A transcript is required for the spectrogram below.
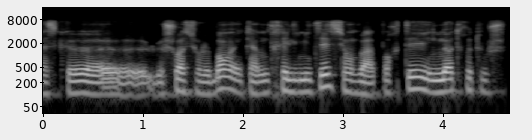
Parce que le choix sur le banc est quand même très limité si on veut apporter une autre touche.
